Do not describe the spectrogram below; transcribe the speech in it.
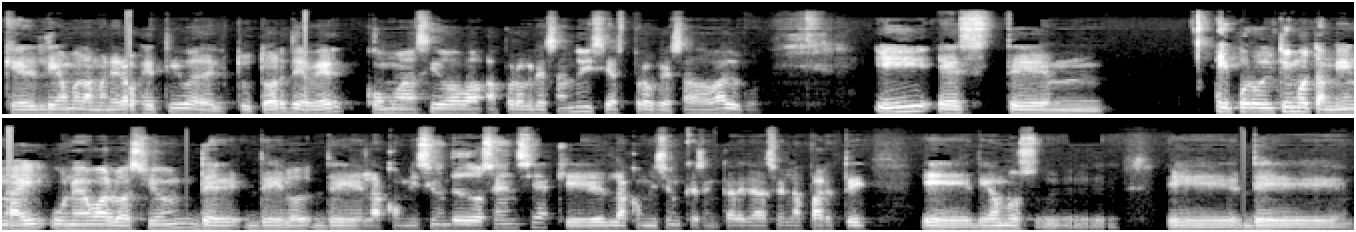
que es, digamos, la manera objetiva del tutor de ver cómo has ido progresando y si has progresado algo. Y, este, y por último, también hay una evaluación de, de, la comisión de docencia, que es la comisión que se encarga de hacer la parte, eh, digamos, eh, eh, de,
